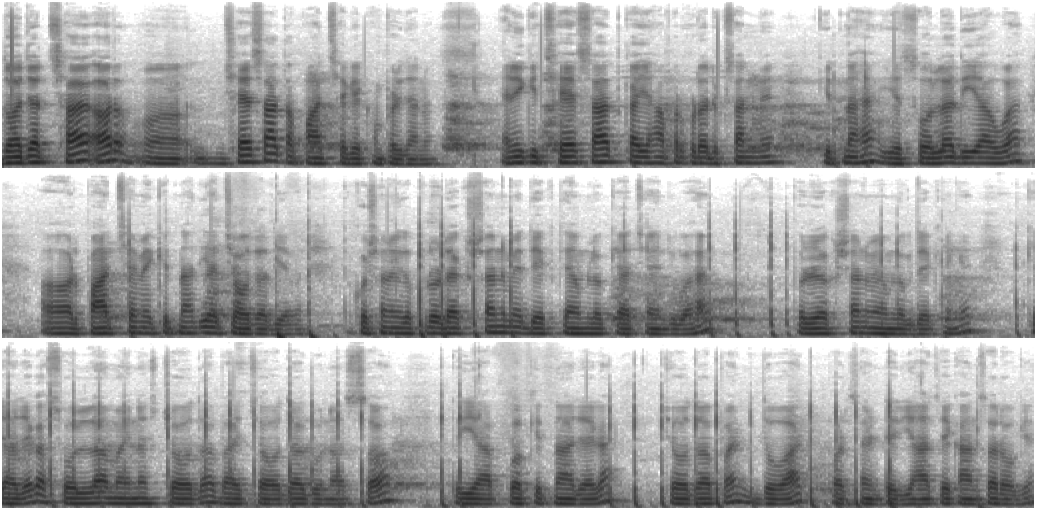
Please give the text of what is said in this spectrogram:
2006 और छः सात और पाँच छः के कंपेरिजन में। यानी कि छः सात का यहाँ पर प्रोडक्शन में कितना है? ये सोलह दिया हुआ और पाँच छः में कितना दिया? चौदह दिया हुआ तो क्वेश्चन तो प्रोडक्शन में देखते हैं हम लोग क्या चेंज हुआ है। प्रोडक्शन में हम लोग देखेंगे क्या आ जाएगा? सोलह माइनस चौदह बाई चौदह गुना सौ। तो ये आपको कितना आ जाएगा? चौदह पॉइंट दो आठ परसेंटेज। यहाँ से एक आंसर हो गया।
